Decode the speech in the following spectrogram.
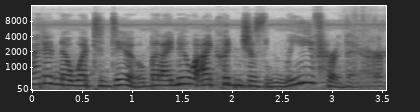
I didn't know what to do, but I knew I couldn't just leave her there.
